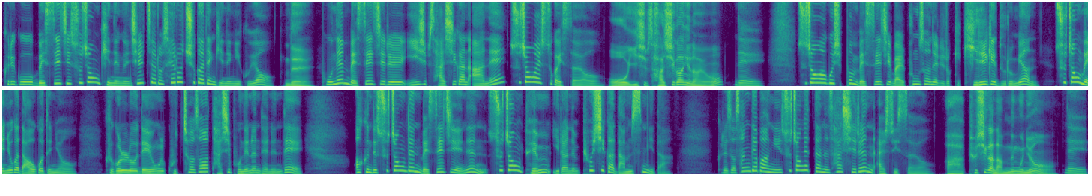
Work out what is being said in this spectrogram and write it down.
그리고 메시지 수정 기능은 실제로 새로 추가된 기능이고요. 네. 보낸 메시지를 24시간 안에 수정할 수가 있어요. 오, 24시간이나요? 네. 수정하고 싶은 메시지 말풍선을 이렇게 길게 누르면 수정 메뉴가 나오거든요. 그걸로 내용을 고쳐서 다시 보내면 되는데, 아, 근데 수정된 메시지에는 수정됨이라는 표시가 남습니다. 그래서 상대방이 수정했다는 사실은 알 수 있어요. 아, 표시가 남는군요. 네.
